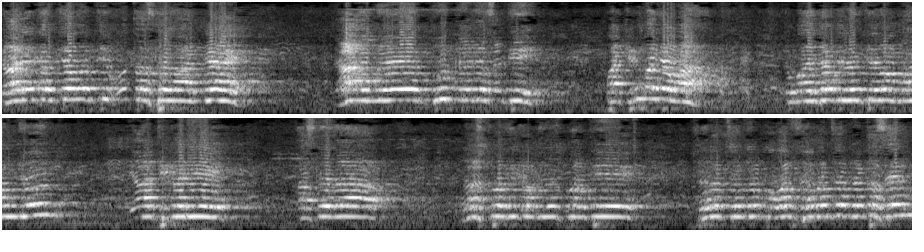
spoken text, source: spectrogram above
कार्यकर्त्यावरती होत असलेला अन्याय हा अन्याय दूर करण्यासाठी पाठिंबा द्यावा. तो माझ्या विनंतीला मान देऊन या ठिकाणी असलेला राष्ट्रवादी काँग्रेस पार्टी शरदचंद्र पवार साहेबांचा गट असेल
